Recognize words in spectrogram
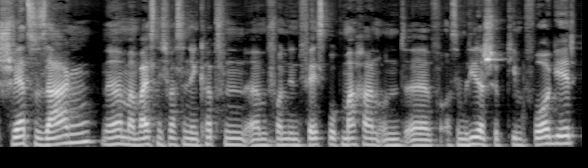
schwer zu sagen. Ne? Man weiß nicht, was in den Köpfen ähm, von den Facebook-Machern und äh, aus dem Leadership-Team vorgeht.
